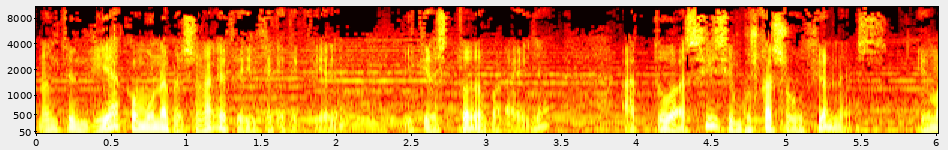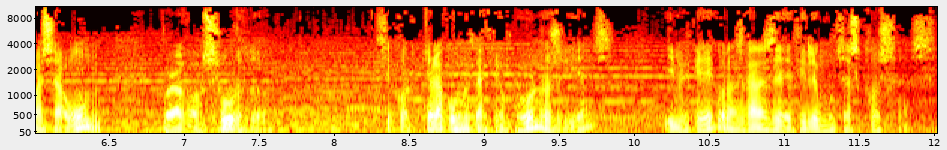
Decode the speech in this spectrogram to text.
No entendía cómo una persona que te dice que te quiere y que es todo para ella, actúa así sin buscar soluciones. Y más aún, por algo absurdo. Se cortó la comunicación por unos días y me quedé con las ganas de decirle muchas cosas.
